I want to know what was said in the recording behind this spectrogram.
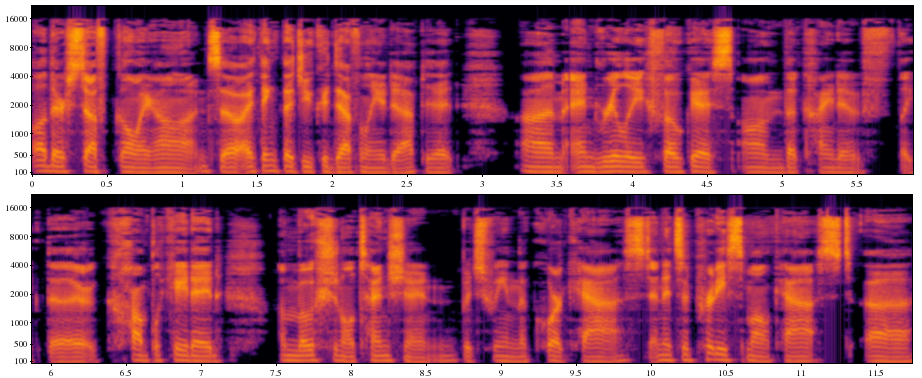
other stuff going on so i think that you could definitely adapt it um, and really focus on the kind of like the complicated emotional tension between the core cast and it's a pretty small cast uh,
